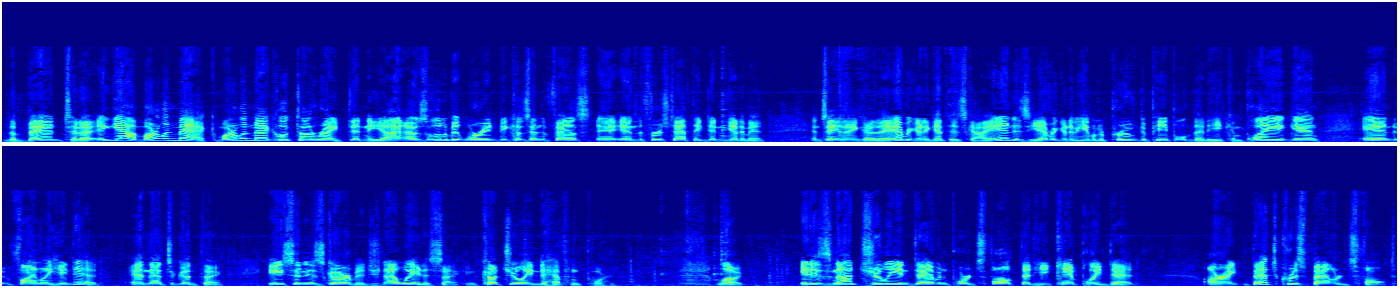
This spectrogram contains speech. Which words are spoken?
the bad today. Yeah, Marlon Mack. Marlon Mack looked all right, didn't he? I, I, was a little bit worried because in the fast in the first half they didn't get him in. And so you think, are they ever going to get this guy in? Is he ever going to be able to prove to people that he can play again? And finally, he did, and that's a good thing. Eason is garbage. Now wait a second. Cut Julian Davenport. Look, it is not Julian Davenport's fault that he can't play dead. All right, that's Chris Ballard's fault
